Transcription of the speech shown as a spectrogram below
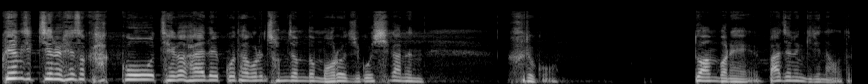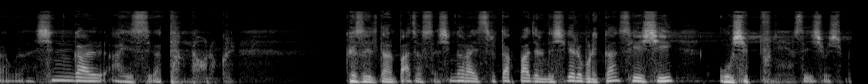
그냥 직진을 해서 갔고 제가 가야 될 곳하고는 점점 더 멀어지고 시간은 흐르고 또 한 번에 빠지는 길이 나오더라고요. 신갈 아이스가 딱 나오는 거예요. 그래서 일단 빠졌어요. 신갈 아이스를 딱 빠지는데 시계를 보니까 3시 50분이에요. 3시 50분.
